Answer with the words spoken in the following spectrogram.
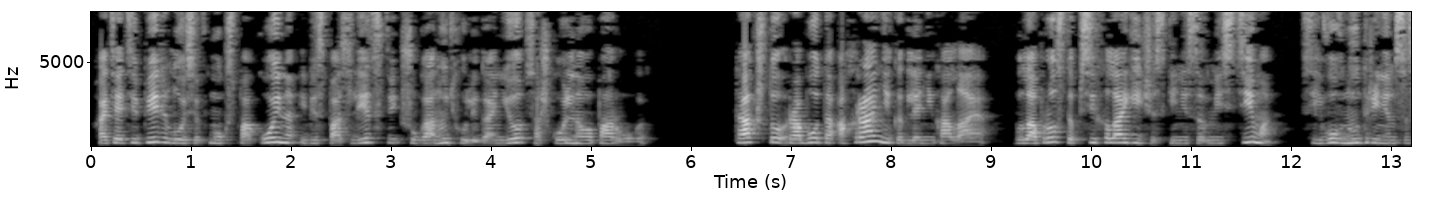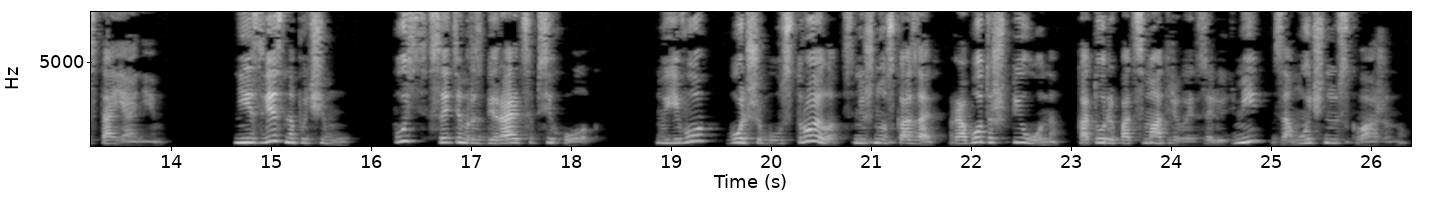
хотя теперь Лосев мог спокойно и без последствий шугануть хулиганье со школьного порога. Так что работа охранника для Николая была просто психологически несовместима с его внутренним состоянием. Неизвестно почему, пусть с этим разбирается психолог. Но его больше бы устроила, смешно сказать, работа шпиона, который подсматривает за людьми в замочную скважину.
